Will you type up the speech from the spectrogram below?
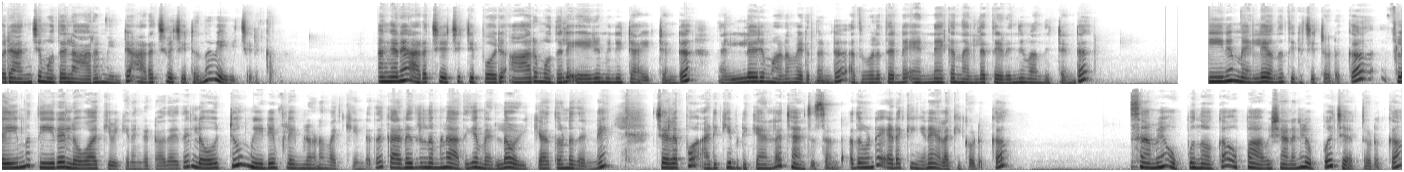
ഒരു അഞ്ച് മുതൽ ആറ് മിനിറ്റ് അടച്ചു വെച്ചിട്ടൊന്ന് വേവിച്ചെടുക്കാം. അങ്ങനെ അടച്ചു വെച്ചിട്ട് ഇപ്പോൾ ഒരു ആറ് മുതൽ ഏഴ് മിനിറ്റ് ആയിട്ടുണ്ട്. നല്ലൊരു മണം വരുന്നുണ്ട്. അതുപോലെ തന്നെ എണ്ണയൊക്കെ നല്ല തെളിഞ്ഞ് വന്നിട്ടുണ്ട്. മീന് മെല്ലെ ഒന്ന് തിരിച്ചിട്ടെടുക്കുക. ഫ്ലെയിം തീരെ ലോ ആക്കി വെക്കണം കേട്ടോ. അതായത് ലോ ടു മീഡിയം ഫ്ലെയിമിലാണ് വയ്ക്കേണ്ടത്. കാരണം ഇതിൽ നമ്മൾ അധികം വെള്ളം ഒഴിക്കാത്തതുകൊണ്ട് തന്നെ ചിലപ്പോൾ അടുക്കി പിടിക്കാനുള്ള ചാൻസസ് ഉണ്ട്. അതുകൊണ്ട് ഇടയ്ക്ക് ഇങ്ങനെ ഇളക്കി കൊടുക്കുക. സമയം ഉപ്പ് നോക്കുക. ഉപ്പ് ആവശ്യമാണെങ്കിൽ ഉപ്പ് ചേർത്ത് കൊടുക്കുക.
